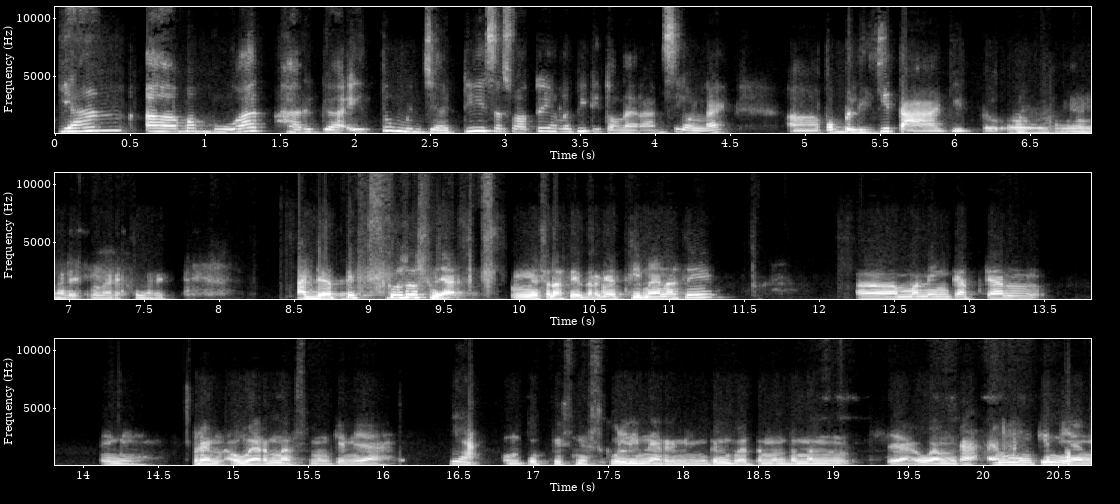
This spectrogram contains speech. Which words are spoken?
yang uh, membuat harga itu menjadi sesuatu yang lebih ditoleransi oleh uh, pembeli kita gitu. Oh, menarik, menarik, menarik. Ada tips khusus nggak, Rasti, terkait gimana sih uh, meningkatkan ini brand awareness mungkin ya? Ya. Untuk bisnis kuliner ini, mungkin buat teman-teman ya UMKM mungkin yang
